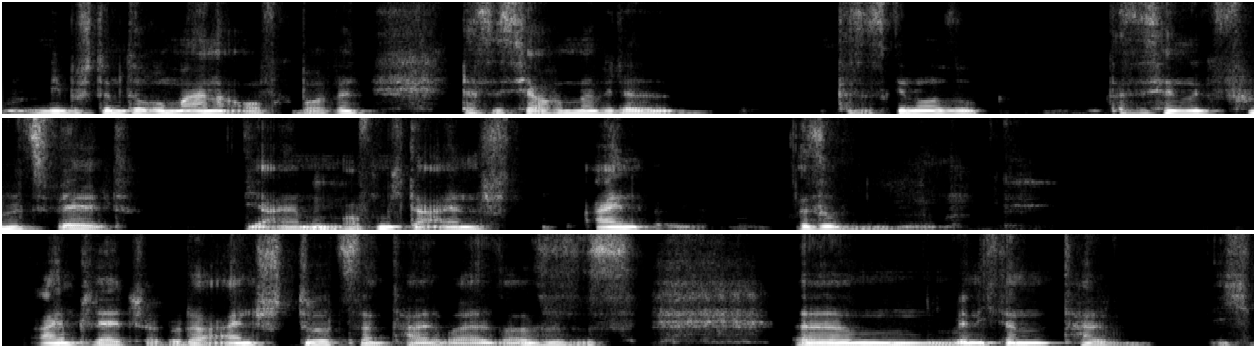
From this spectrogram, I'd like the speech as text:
wie bestimmte Romane aufgebaut werden, das ist ja auch immer wieder, das ist genauso, das ist ja eine Gefühlswelt, die einem mhm. auf mich da ein, ein also einplätschert oder einstürzt dann teilweise. Also es ist, ähm, wenn ich dann teil, ich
